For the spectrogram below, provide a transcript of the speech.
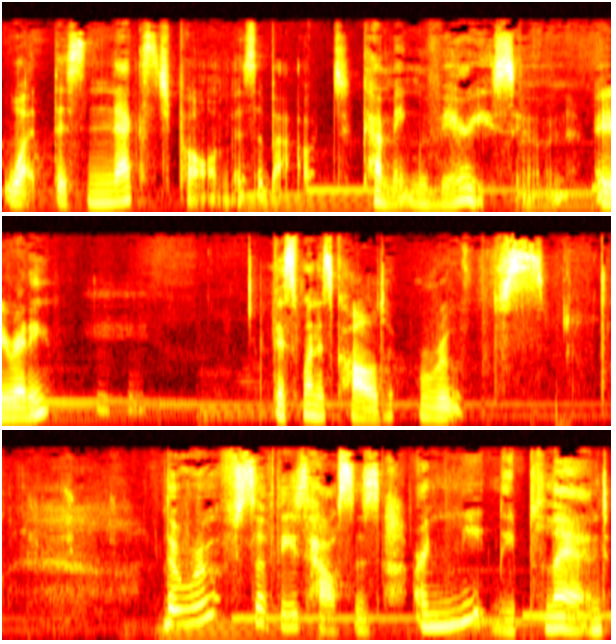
what this next poem is about coming very soon. Are you ready? Mm-hmm. This one is called Roofs. The roofs of these houses are neatly planned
